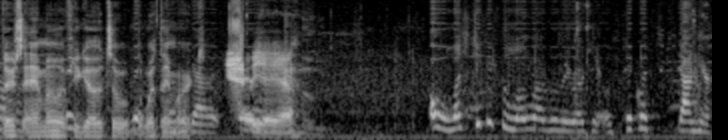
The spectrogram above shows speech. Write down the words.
There's ammo if you go to Th- what they marked. go. Yeah, yeah, yeah. Oh, let's take like the low road when we rotate. Let's take like down here.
